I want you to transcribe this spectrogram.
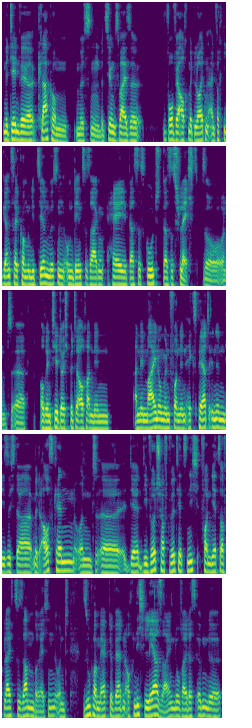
mit denen wir klarkommen müssen, beziehungsweise wo wir auch mit Leuten einfach die ganze Zeit kommunizieren müssen, um denen zu sagen, hey, das ist gut, das ist schlecht. So und äh, orientiert euch bitte auch an den an den Meinungen von den ExpertInnen, die sich da mit auskennen. Und äh, der, die Wirtschaft wird jetzt nicht von jetzt auf gleich zusammenbrechen und Supermärkte werden auch nicht leer sein, nur weil das irgendeine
